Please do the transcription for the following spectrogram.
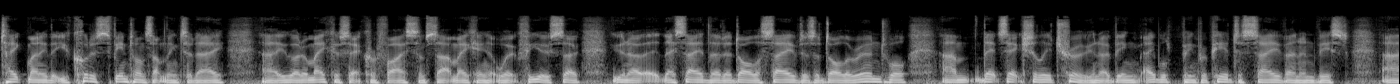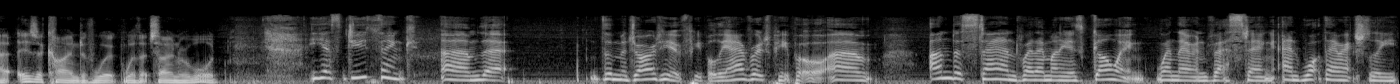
take money that you could have spent on something today. Uh, you've got to make a sacrifice and start making it work for you. So you know they say that a dollar saved is a dollar earned. Well, um, that's actually true. You know, being able, being prepared to save and invest uh, is a kind of work with its own reward. Yes. Do you think um, that the majority of people, the average people, um, understand where their money is going when they're investing and what they're actually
